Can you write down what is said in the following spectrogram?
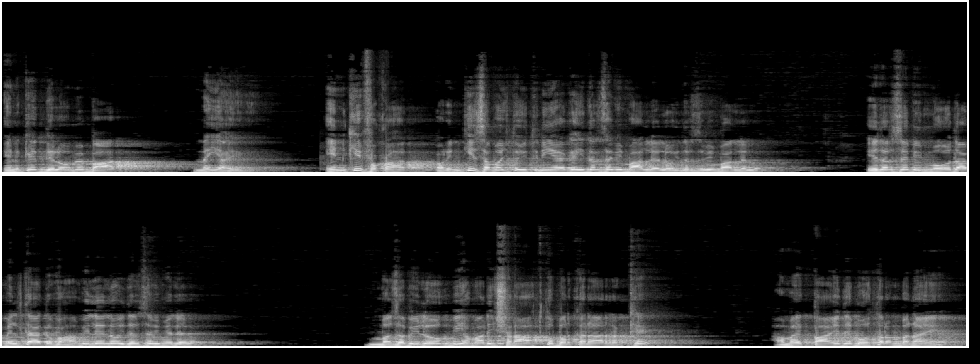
ان کے دلوں میں بات نہیں آئے گی۔ ان کی فقاہت اور ان کی سمجھ تو اتنی ہے کہ ادھر سے بھی مال لے لو، ادھر سے بھی مال لے لو۔ ادھر سے بھی معاہدہ ملتا ہے تو وہاں بھی لے لو، ادھر سے بھی میں لے لو۔ مذہبی لوگ بھی ہماری شناخت کو برقرار رکھے، ہمیں قائد محترم بنائیں۔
